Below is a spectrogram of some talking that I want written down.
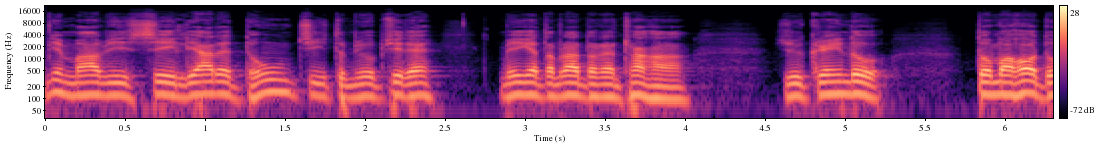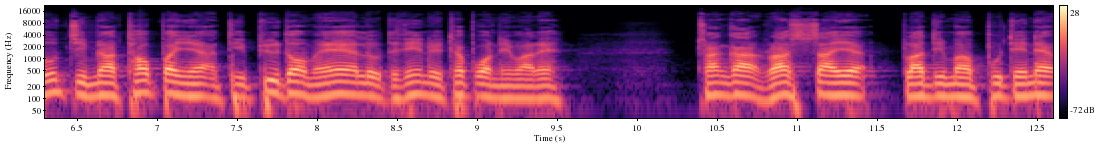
မြင့်မားပြီးရှေ့လျားတဲ့ဒုံးကြီးတစ်မျိုးဖြစ်တယ်။အမေရိကန်သမ္မတဒေါ်နယ်ထရန့်ဟာယူကရိန်းတို့တော်မာဟော့ဒုံးကြီးများထောက်ပံ့ရန်အတည်ပြုတော့မယ်လို့သတင်းတွေထွက်ပေါ်နေပါတယ်။ ထရန့်ကရုရှားရဲ့ဗလာဒီမာပူတင်နဲ့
